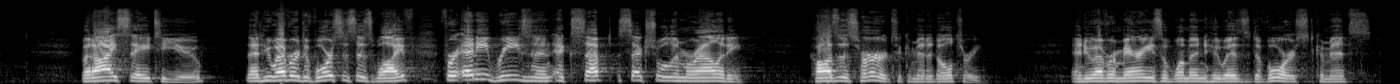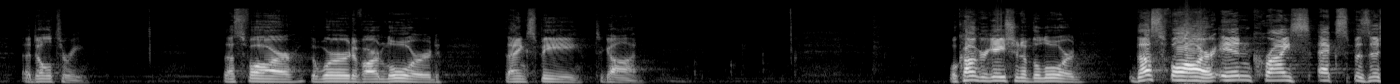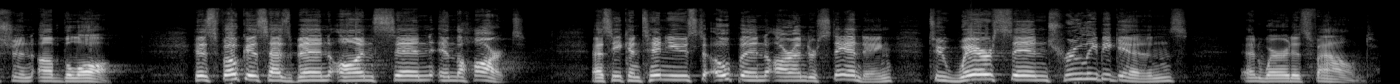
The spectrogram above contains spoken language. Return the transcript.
But I say to you that whoever divorces his wife for any reason except sexual immorality causes her to commit adultery. And whoever marries a woman who is divorced commits adultery. Thus far, the word of our Lord. Thanks be to God. Well, congregation of the Lord, thus far in Christ's exposition of the law. His focus has been on sin in the heart as he continues to open our understanding to where sin truly begins and where it is found.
